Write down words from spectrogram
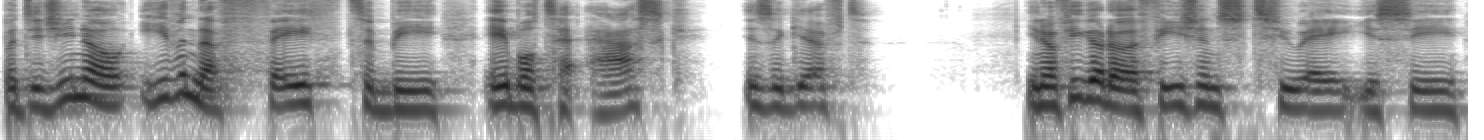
But did you know, even the faith to be able to ask is a gift? You know, if you go to Ephesians 2 8, you see,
